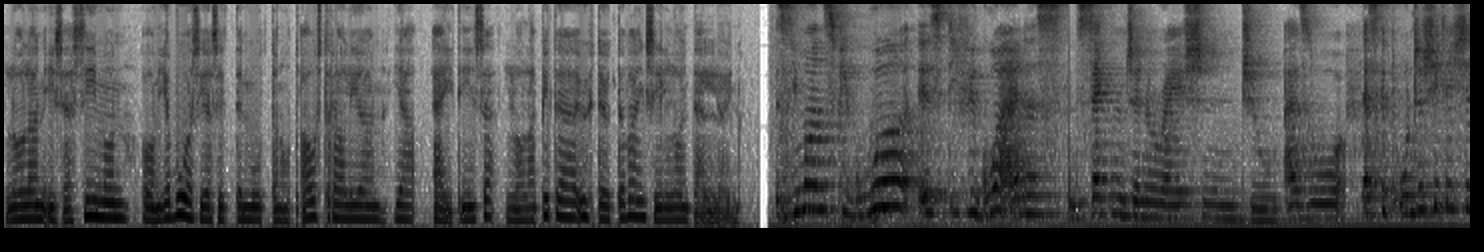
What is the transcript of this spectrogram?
Lolan isä Simon on jo vuosia sitten muuttanut Australiaan ja äitiinsä Lola pitää yhteyttä vain silloin tällöin. Simons Figur ist die Figur eines Second Generation Jew. Also es gibt unterschiedliche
